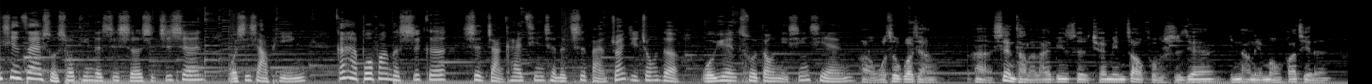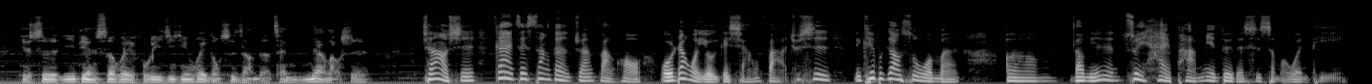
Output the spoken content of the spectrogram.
您现在所收听的是十二时之声，我是小平。刚才播放的诗歌是《展开清晨的翅膀》专辑中的《我愿触动你心弦》。啊，我是国强。啊，现场的来宾是全民造福时间银行联盟发起人，也是伊甸社会福利基金会董事长的陈亮老师。陈老师，刚才在上段专访后，我让我有一个想法，就是你可以不告诉我们，嗯、呃，老年人最害怕面对的是什么问题？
